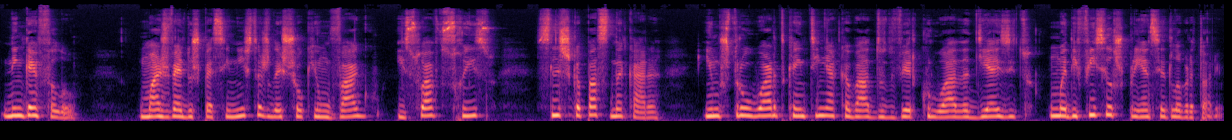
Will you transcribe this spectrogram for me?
ninguém falou. O mais velho dos pessimistas deixou que um vago e suave sorriso se lhe escapasse da cara e mostrou o ar de quem tinha acabado de ver coroada de êxito uma difícil experiência de laboratório.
